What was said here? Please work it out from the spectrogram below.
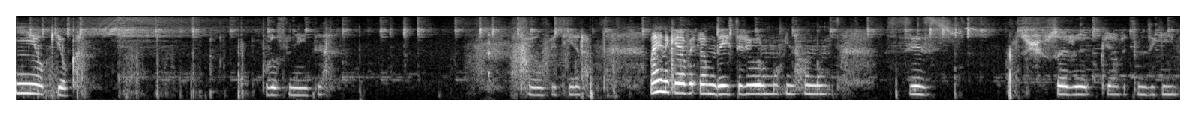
Yok yok. Burası neydi? Kıyafet yeri. Ben yine kıyafetlerimi değiştiriyorum Muhin Hanım. Siz şu sarı kıyafetinizi giyin.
